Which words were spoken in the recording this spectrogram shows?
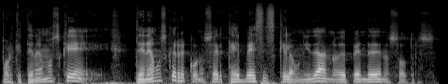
Porque tenemos que, tenemos que reconocer que hay veces que la unidad no depende de nosotros.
